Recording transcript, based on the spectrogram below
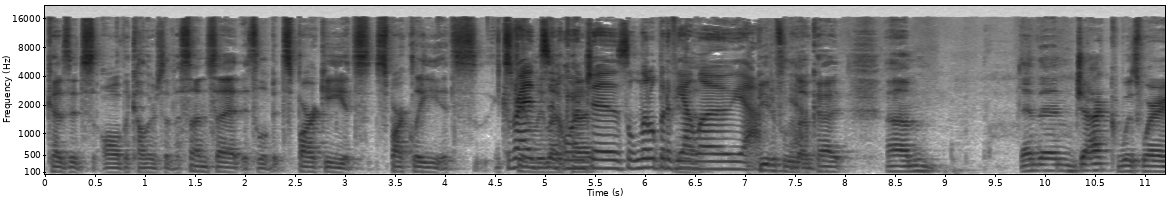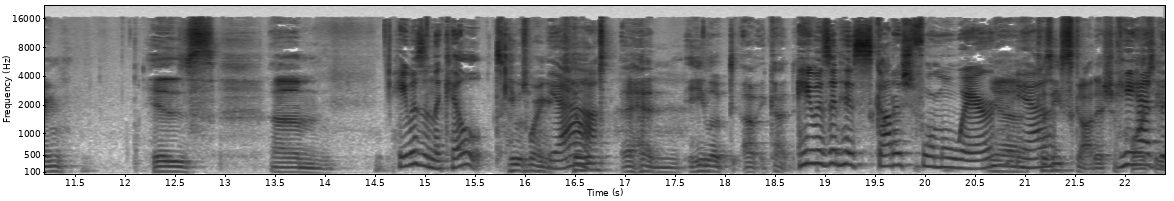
Because it's all the colors of the sunset. It's a little bit sparky. It's sparkly. It's extremely Reds low and cut. oranges, a little bit of yellow. Yeah, beautifully yeah. low cut. Um, and then Jack was wearing his. Um, He was in the kilt. he was wearing a Yeah. kilt, and he looked. Oh, God, He was in his Scottish formal wear. yeah, Yeah, because he's Scottish. Of he course had he the,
